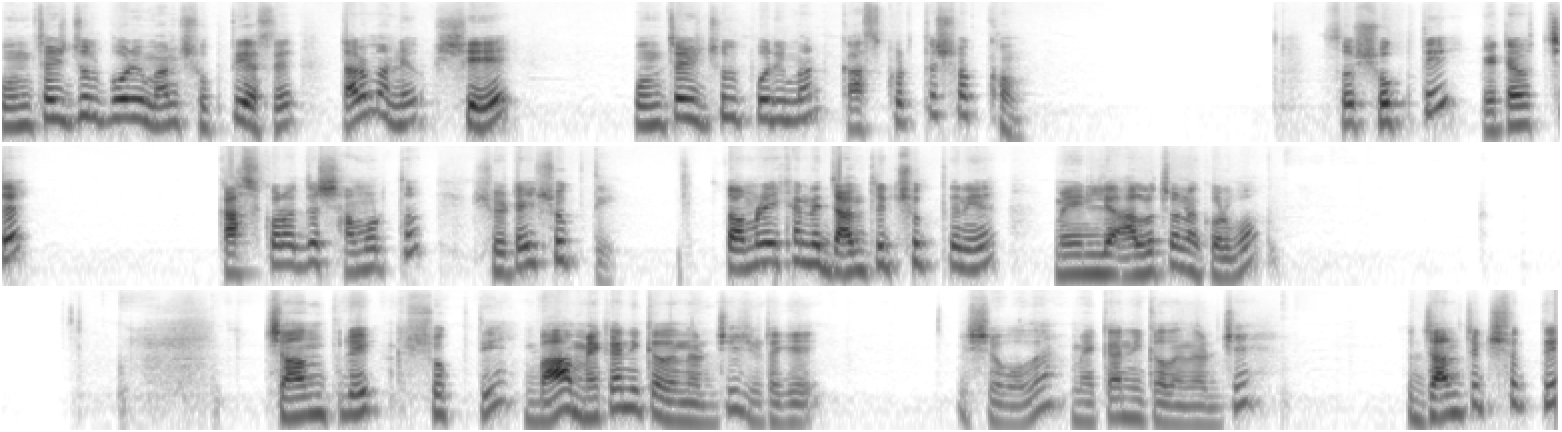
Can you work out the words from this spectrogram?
পঞ্চাশ জুল পরিমাণ শক্তি আছে, তার মানে সে পঞ্চাশ জুল পরিমাণ কাজ করতে সক্ষম। সো শক্তি, এটা হচ্ছে কাজ করার যে সামর্থ্য, সেটাই শক্তি। তো আমরা এখানে যান্ত্রিক শক্তি নিয়ে মেইনলি আলোচনা করব। যান্ত্রিক শক্তি বা মেকানিক্যাল এনার্জি যেটাকে বিশ্ব বলে মেকানিক্যাল এনার্জি যান্ত্রিক শক্তি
